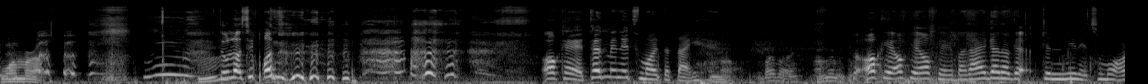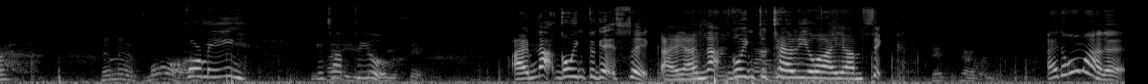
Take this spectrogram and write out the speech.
Warm her up. Tulo sipon. okay, 10 minutes more tatay. No. Bye bye. I'm gonna go. Okay, okay, okay. But I gotta get 10 minutes more. 10 minutes more? For me. It's Honey, up to you. gonna be sick. I'm not going to get sick. I am not going to tell you I am sick. I don't want it.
